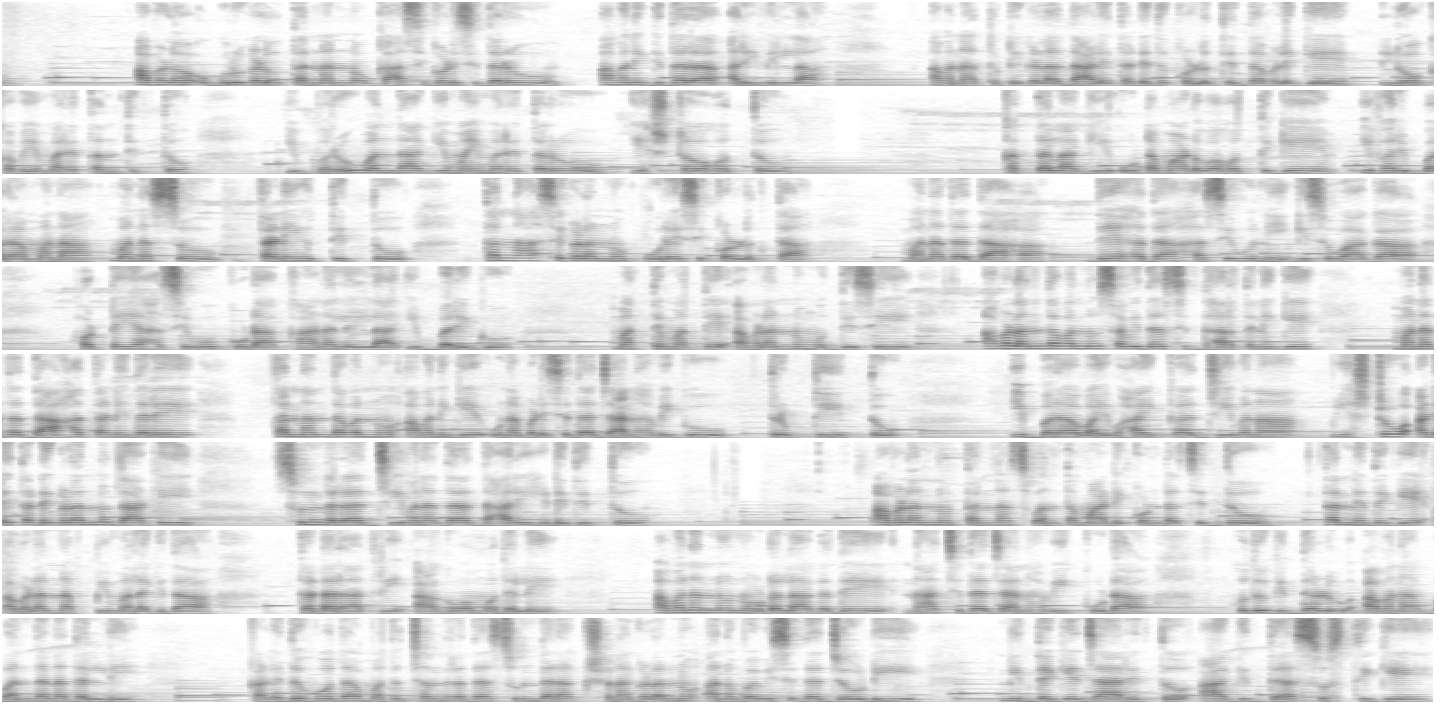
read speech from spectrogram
ಅವಳ ಉಗುರುಗಳು ತನ್ನನ್ನು ಘಾಸಿಗೊಳಿಸಿದರೂ ಅವನಿಗಿದರ ಅರಿವಿಲ್ಲ. ಅವನ ತುಟಿಗಳ ದಾಳಿ ತಡೆದುಕೊಳ್ಳುತ್ತಿದ್ದವಳಿಗೆ ಲೋಕವೇ ಮರೆತಂತಿತ್ತು. ಇಬ್ಬರೂ ಒಂದಾಗಿ ಮೈಮರೆತರೂ ಎಷ್ಟೋ ಹೊತ್ತು. ಕತ್ತಲಾಗಿ ಊಟ ಮಾಡುವ ಹೊತ್ತಿಗೆ ಇವರಿಬ್ಬರ ಮನ, ಮನಸ್ಸು ತಣಿಯುತ್ತಿತ್ತು. ತನ್ನ ಆಸೆಗಳನ್ನು ಪೂರೈಸಿಕೊಳ್ಳುತ್ತಾ ಮನದ ದಾಹ, ದೇಹದ ಹಸಿವು ನೀಗಿಸುವಾಗ ಹೊಟ್ಟೆಯ ಹಸಿವು ಕೂಡ ಕಾಣಲಿಲ್ಲ ಇಬ್ಬರಿಗೂ. ಮತ್ತೆ ಮತ್ತೆ ಅವಳನ್ನು ಮುದ್ದಿಸಿ, ಅವಳಂದವನ್ನು ಸವಿದ ಸಿದ್ಧಾರ್ಥನಿಗೆ ಮನದ ದಾಹ ತಣಿದರೆ ತನ್ನಂದವನ್ನು ಅವನಿಗೆ ಉಣಬಡಿಸಿದ ಜಾಹ್ನವಿಗೂ ತೃಪ್ತಿ ಇತ್ತು. ಇಬ್ಬರ ವೈವಾಹಿಕ ಜೀವನ ಎಷ್ಟೋ ಅಡೆತಡೆಗಳನ್ನು ದಾಟಿ ಸುಂದರ ಜೀವನದ ದಾರಿ ಹಿಡಿದಿತ್ತು. ಅವಳನ್ನು ತನ್ನ ಸ್ವಂತ ಮಾಡಿಕೊಂಡ ಸಿದ್ದು ತನ್ನೆದೆಗೆ ಅವಳನ್ನಪ್ಪಿ ಮಲಗಿದ ತಡರಾತ್ರಿ ಆಗುವ ಮೊದಲೇ ಅವನನ್ನು ನೋಡಲಾಗದೆ ನಾಚಿದ ಜಾಹ್ನವಿ ಕೂಡ ಹುದುಗಿದ್ದಳು ಅವನ ಬಂಧನದಲ್ಲಿ. ಕಳೆದುಹೋದ ಮಧುಚಂದ್ರದ ಸುಂದರ ಕ್ಷಣಗಳನ್ನು ಅನುಭವಿಸಿದ ಜೋಡಿ ನಿದ್ದೆಗೆ ಜಾರಿತ್ತು ಆಗಿದ್ದ ಸುಸ್ತಿಗೆ.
